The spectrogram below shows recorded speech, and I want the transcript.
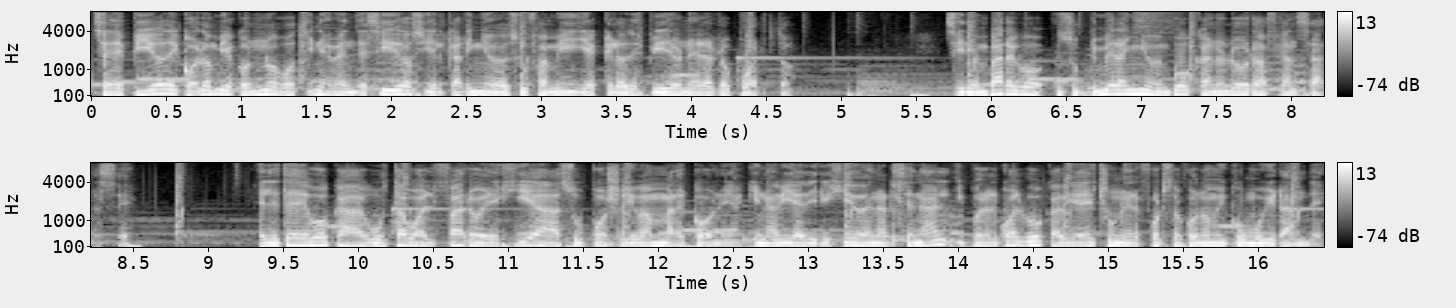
Se despidió de Colombia con unos botines bendecidos y el cariño de su familia que lo despidió en el aeropuerto. Sin embargo, en su primer año en Boca no logró afianzarse. El DT de Boca, Gustavo Alfaro, elegía a su pollo Iván Marcone, a quien había dirigido en Arsenal y por el cual Boca había hecho un esfuerzo económico muy grande.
